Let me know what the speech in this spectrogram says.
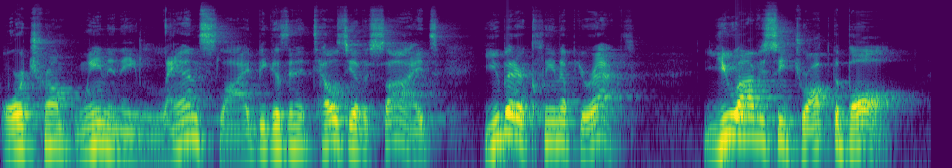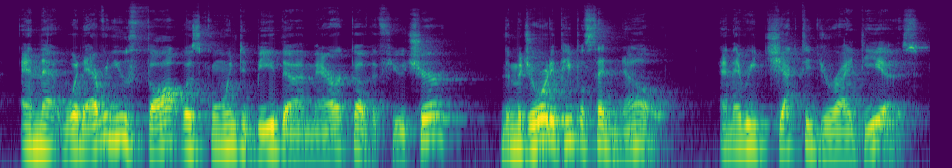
or Trump win in a landslide because then it tells the other sides you better clean up your act. You obviously dropped the ball, and that whatever you thought was going to be the America of the future, the majority of people said no, and they rejected your ideas.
